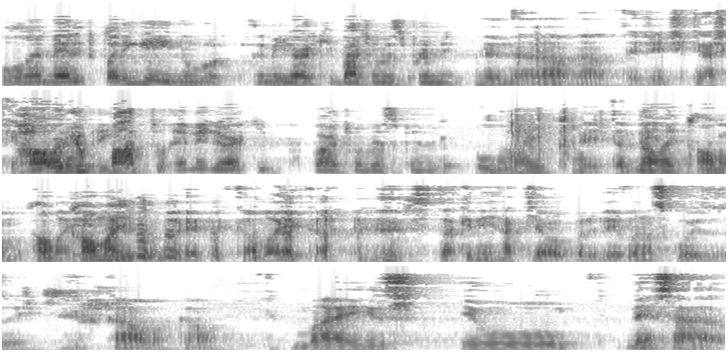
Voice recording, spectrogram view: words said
Não é mérito pra ninguém não ser melhor que Batman vs Superman. Não, não, tem gente que acha que é Howard o. Pato é melhor que Batman vs Superman. Não, aí calma. aí também, Não, aí calma- calma- calma aí, É, calma aí, cara. Você tá que nem Raquel, agora, levando as coisas aí. Calma, calma. Mas eu. Nessa,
